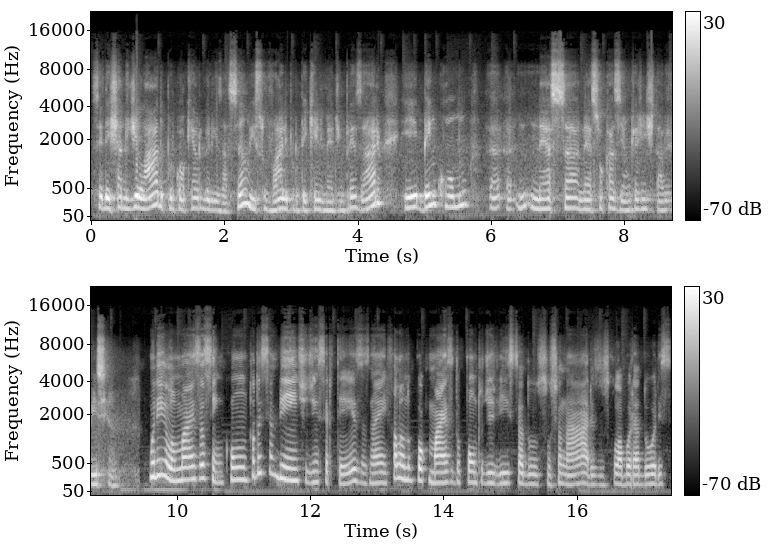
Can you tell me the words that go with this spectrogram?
ser deixado de lado por qualquer organização, isso vale para o pequeno e médio empresário, e bem como é, é, nessa, nessa ocasião que a gente está vivenciando. Murilo, mas assim, com todo esse ambiente de incertezas, né, e falando um pouco mais do ponto de vista dos funcionários, dos colaboradores,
